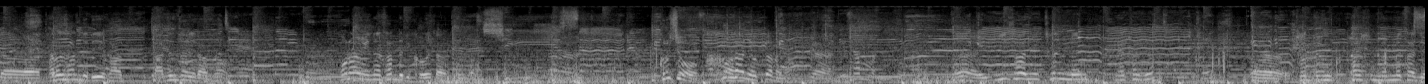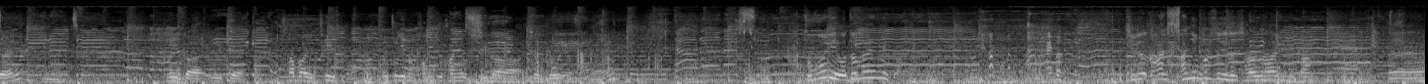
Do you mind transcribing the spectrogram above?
그 다른 산들이 다 낮은 산이라서 어, 호남에 있는 산들이 거의 다 그런 그렇죠. 큰 산이 없잖아요. 네, 이 산이 천몇 메타죠? 네, 1180몇 메타죠? 네. 그러니까 이렇게 사바이 트이고 저쪽에는 광주 광역시가 저 보이셨습니다. 두 분이 어떤 사이입니까? 집에서 한, 한인불 속에서 잘 사입니까? 네.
